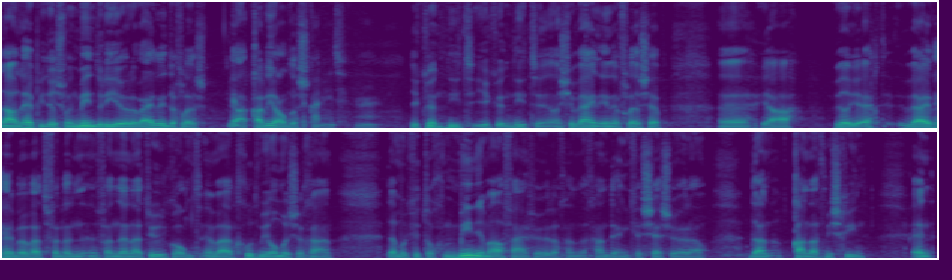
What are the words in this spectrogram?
Nou, dan heb je dus voor min 3 euro wijn in de fles. Ja, kan niet anders. Dat kan niet. Je kunt niet, je kunt niet, eh, als je wijn in een fles hebt, uh, ja, wil je echt wijn hebben wat van de, van de natuur komt en waar goed mee om is gegaan. Dan moet je toch minimaal 5 euro gaan, gaan denken, 6 euro. Dan kan dat misschien. En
